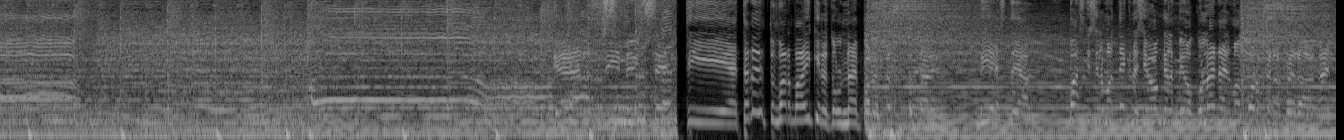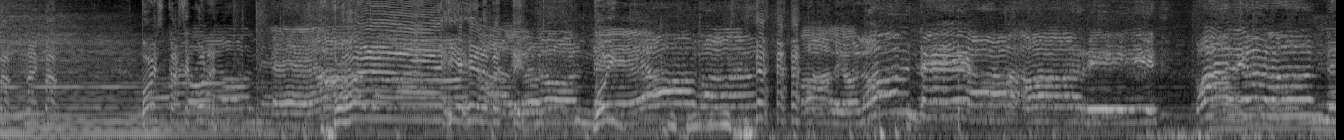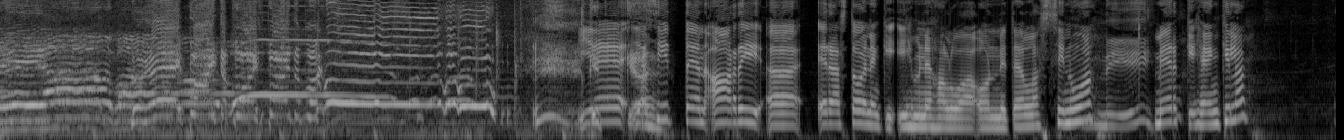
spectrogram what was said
Kärsimyksen tie. Tänne nyt on varmaan ikinä tullut näin paljon tai viestejä. Paskisilman teknisiä ongelmia on, kun länä ilman porkkana perään. Näinpä, näinpä. Paiskaa se kone. Ei, helvetti. Voi. Paljon onnea, Ari! Paljon onnea! Ja sitten Ari, äh, eräs toinenkin ihminen haluaa onnitella sinua. Niin. Merkkihenkilö.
